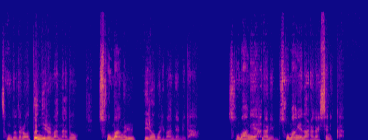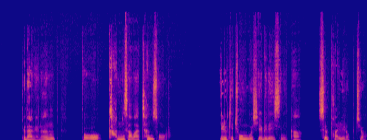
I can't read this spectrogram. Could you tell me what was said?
성도들은 어떤 일을 만나도 소망을 잃어버리면 안 됩니다. 소망의 하나님, 소망의 나라가 있으니까. 그 다음에는 또 감사와 찬송으로 이렇게 좋은 곳이 예비되어 있으니까 슬퍼할 일 없죠.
